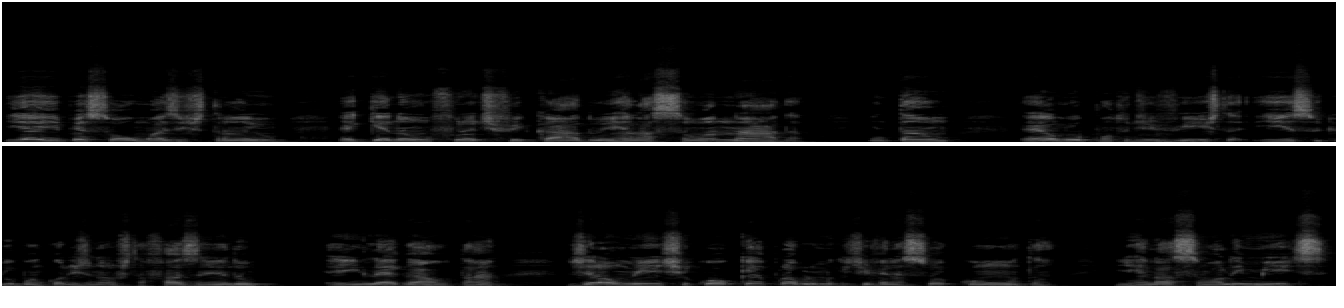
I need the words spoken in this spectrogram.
E aí, pessoal, o mais estranho é que não fui notificado em relação a nada. Então, é o meu ponto de vista, isso que o banco original está fazendo é ilegal, tá? Geralmente, qualquer problema que tiver na sua conta em relação a limites,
